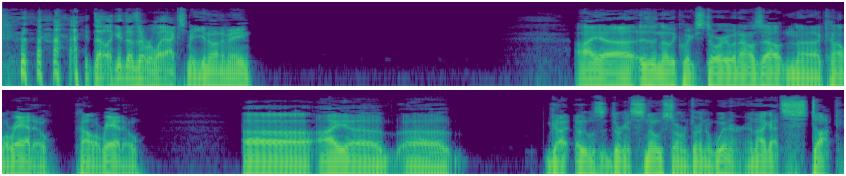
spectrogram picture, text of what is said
like it doesn't relax me. You know what I mean? I uh, there's another quick story. When I was out in uh, Colorado, Colorado, uh, I uh, uh, got it was during a snowstorm during the winter, and I got stuck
